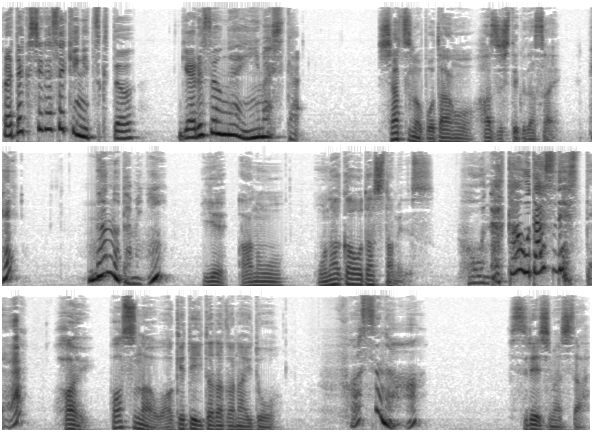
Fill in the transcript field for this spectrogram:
私が席に着くと、ギャルソンが言いました。シャツのボタンを外してください。え？何のために？いえ、あの、お腹を出すためです。お腹を出すですって？はい。ファスナーを開けていただかないと。ファスナ失礼しました。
